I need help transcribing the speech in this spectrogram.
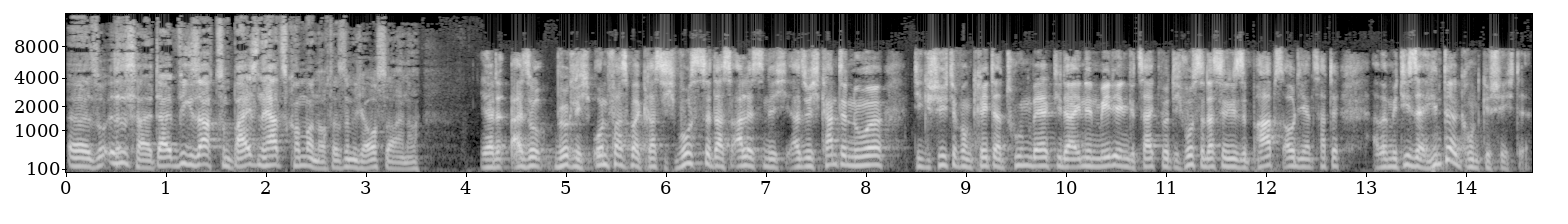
Äh, so ist es halt. Da, wie gesagt, zum beißen Herz kommen wir noch. Das ist nämlich auch so einer. Ja, also wirklich unfassbar krass. Ich wusste das alles nicht. Also ich kannte nur die Geschichte von Greta Thunberg, die da in den Medien gezeigt wird. Ich wusste, dass sie diese Papstaudienz hatte, aber mit dieser Hintergrundgeschichte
